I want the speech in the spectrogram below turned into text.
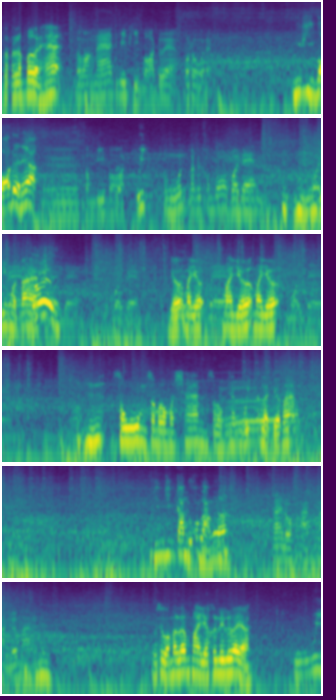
โดนระเบิดฮะ ระวังนะจะมีผีบอสด้วยอะโคตรโหดอะมีผีบอสด้วยเนี่ย เออซอมบี้บอสอุ้ยตรงนู้นมันเป็นคอมโบบอยแบนด์ยิงหัวใต้เฮ้ยบอยแบนด์บอยแบนด์เยอะมาเยอะ มาเยอะมาเยอะ บอยแบนด์อื้อหือ ซูมสโลโมชั่นสโลโมชั่นอุ้ยเกิดเยอะมาก ยิงยิงกันดูข้างหลังเลยนะใช่เราข้างหลังข้างหลังเริ่มมาแล้วเนี่ยรู้สึกว่ามันเริ่มมาเยอะขึ้นเรื่อยๆอะอุ้ย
